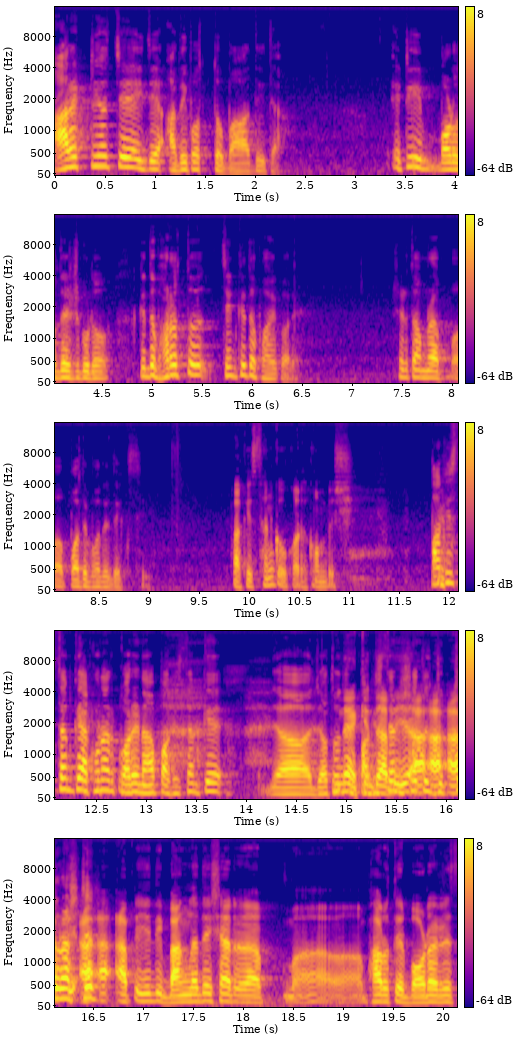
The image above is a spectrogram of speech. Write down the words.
আরেকটি হচ্ছে এই যে আধিপত্যবাদিতা। এটি বড় দেশগুলো কিন্তু ভারত তো চীনকে তো ভয় করে। সেটা তো আমরা পদে পদে দেখছি। পাকিস্তানকেও করে কম বেশি। পাকিস্তানকে এখন আর করে না পাকিস্তানকে যতদিন আপনি পাকিস্তানের সাথে আ- আ- যুক্তরাষ্ট্রের আপনি- যদি বাংলাদেশ আর ভারতের বর্ডারের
